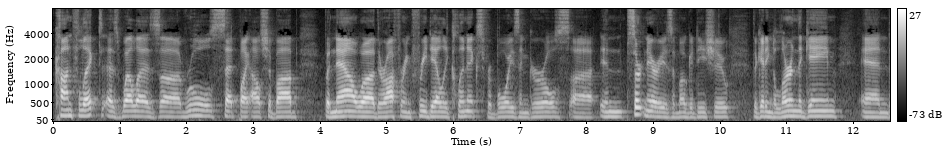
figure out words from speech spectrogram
conflict as well as uh, rules set by Al Shabaab. But now uh, they're offering free daily clinics for boys and girls uh, in certain areas of Mogadishu. They're getting to learn the game and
